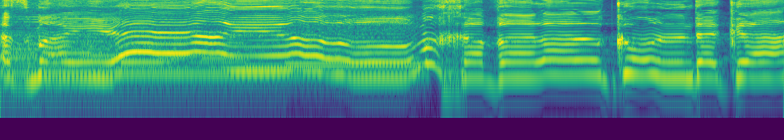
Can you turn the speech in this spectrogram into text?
אז מה יהיה היום? חבל על כל דקה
